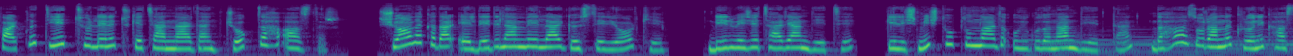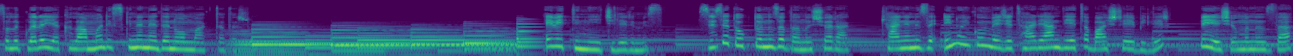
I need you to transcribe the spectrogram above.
farklı diyet türlerini tüketenlerden çok daha azdır. Şu ana kadar elde edilen veriler gösteriyor ki bir vejeteryan diyeti gelişmiş toplumlarda uygulanan diyetten daha az oranda kronik hastalıklara yakalanma riskine neden olmaktadır. Evet dinleyicilerimiz, siz de doktorunuza danışarak kendinize en uygun vejeteryan diyete başlayabilir ve yaşamınızda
